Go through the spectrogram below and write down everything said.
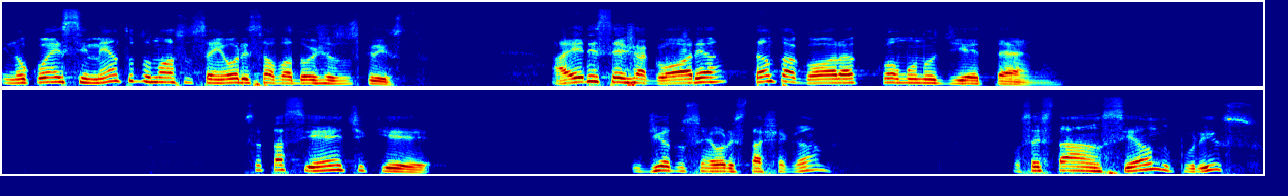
e no conhecimento do nosso Senhor e Salvador Jesus Cristo. A ele seja glória, tanto agora como no dia eterno. Você está ciente que o dia do Senhor está chegando? Você está ansiando por isso?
